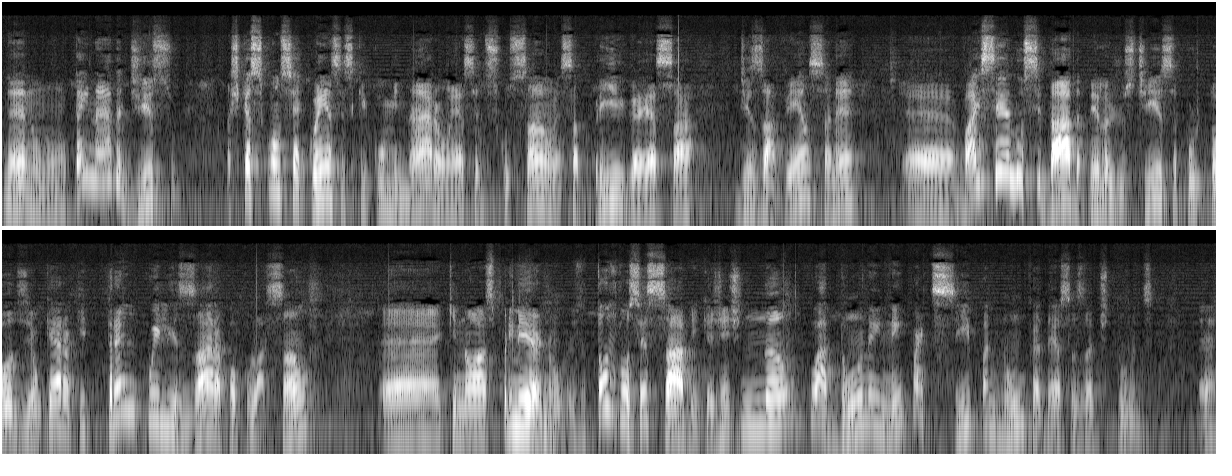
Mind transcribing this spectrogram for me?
né? não, não tem nada disso. Acho que as consequências que culminaram essa discussão, essa briga, essa desavença, né, é, vai ser elucidada pela justiça, por todos. Eu quero aqui tranquilizar a população é, que nós, primeiro, não, todos vocês sabem que a gente não coaduna e nem participa nunca dessas atitudes. Né?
